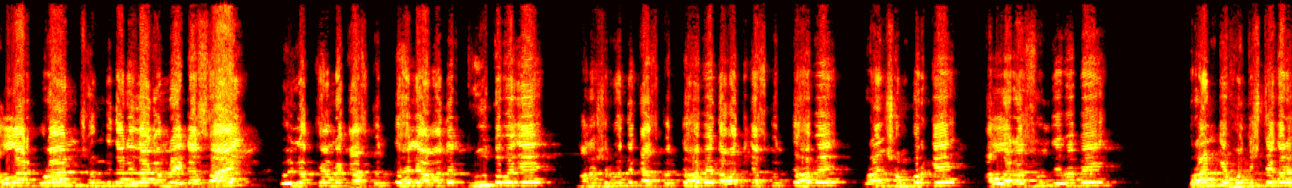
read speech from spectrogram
আল্লাহর কোরআন সংবিধানে যাক, আমরা এটা চাই। ওই লক্ষ্যে আমরা কাজ করতে হলে আমাদের দ্রুত বেগে মানুষের মধ্যে কাজ করতে হবে, দাওয়াতি কাজ করতে হবে। কোরআন সম্পর্কে আল্লাহ রাসুল যেভাবে কোরআনকে প্রতিষ্ঠা করে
